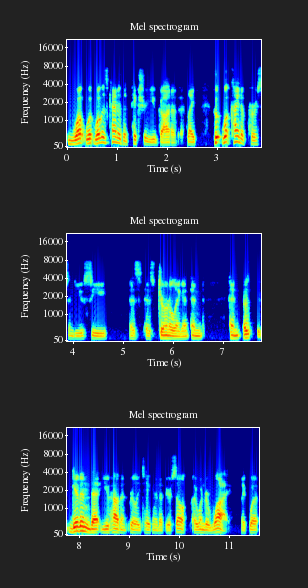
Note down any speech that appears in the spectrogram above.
what, what, what was kind of the picture you got of it? Like, who, what kind of person do you see as as journaling and and and uh, given that you haven't really taken it up yourself i wonder why like what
